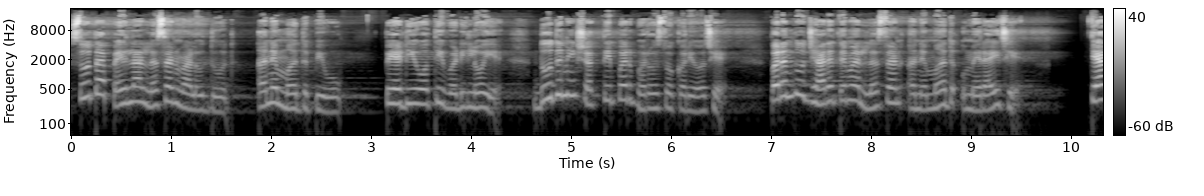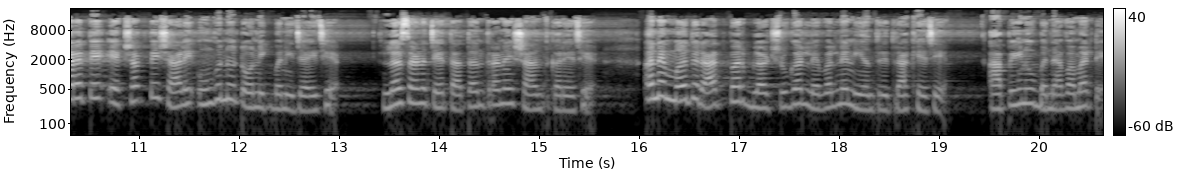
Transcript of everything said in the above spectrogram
સૂતા પહેલાં લસણવાળું દૂધ અને મધ પીવું. પેઢીઓથી વડીલોએ દૂધની શક્તિ પર ભરોસો કર્યો છે, પરંતુ જ્યારે તેમાં લસણ અને મધ ઉમેરાય છે, ત્યારે તે એક શક્તિશાળી ઊંઘનું ટોનિક બની જાય છે. લસણ ચેતાતંત્રને શાંત કરે છે અને મધ રાતભર બ્લડ શુગર લેવલને નિયંત્રિત રાખે છે. આ પીણું બનાવવા માટે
